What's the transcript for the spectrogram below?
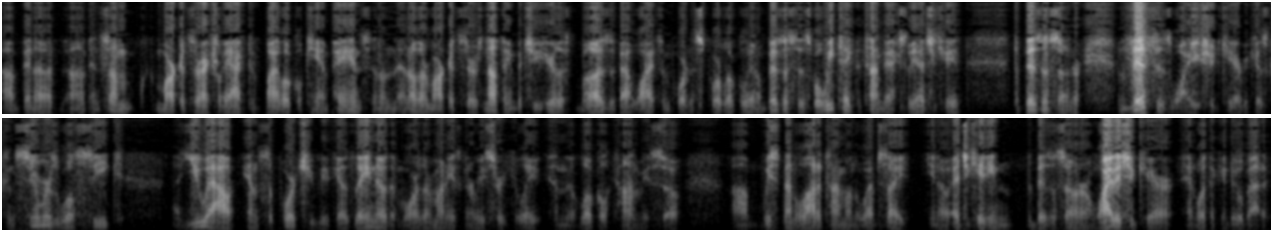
uh, been a, uh, in some markets there are actually active buy local campaigns, and in other markets there's nothing, but you hear this buzz about why it's important to support locally owned businesses. Well, we take the time to actually educate the business owner. This is why you should care, because consumers will seek you out and support you because they know that more of their money is going to recirculate in the local economy. So um, we spend a lot of time on the website, you know, educating the business owner on why they should care and what they can do about it,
